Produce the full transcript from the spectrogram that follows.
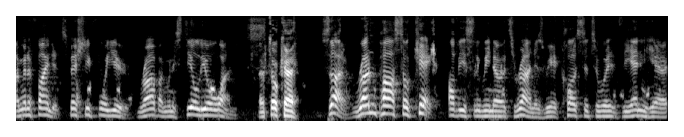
I'm going to find it, especially for you, Rob. I'm going to steal your one. That's okay. So, run, pass, or kick. Obviously, we know it's run. As we get closer to the end here,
